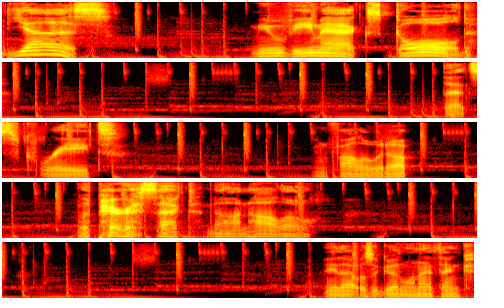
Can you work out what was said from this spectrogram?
God. Yes. Mew VMAX gold. That's great. And follow it up. The Parasect non holo. Hey, that was a good one, I think.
